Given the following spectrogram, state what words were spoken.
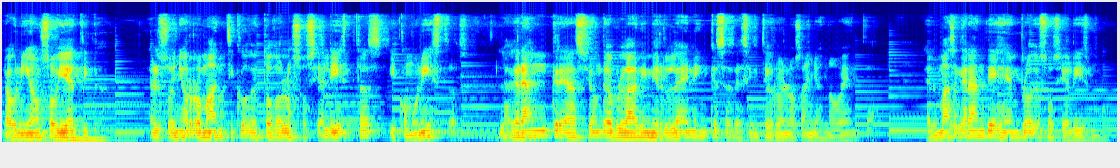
La Unión Soviética, el sueño romántico de todos los socialistas y comunistas, la gran creación de Vladimir Lenin que se desintegró en los años 90. el más grande ejemplo de socialismo.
